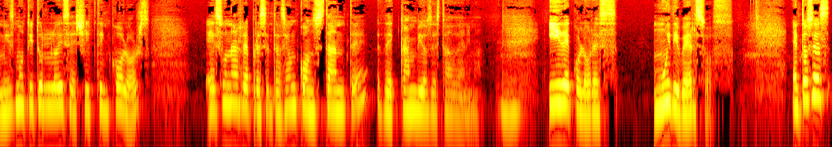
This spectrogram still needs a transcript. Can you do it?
mismo título lo dice, Shifting Colors, es una representación constante de cambios de estado de ánimo y de colores muy diversos. Entonces,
